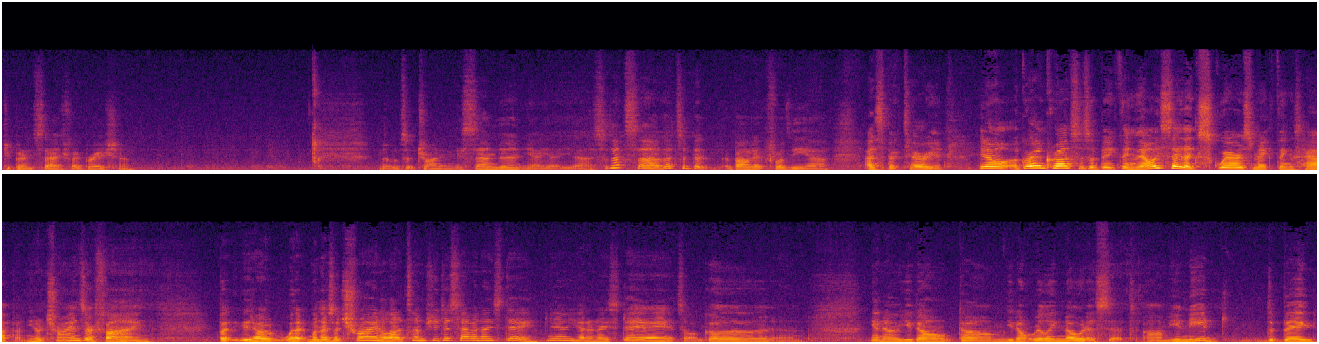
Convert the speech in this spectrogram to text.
Jupiter and Sag vibration nodes are in the ascendant. Yeah, yeah, yeah. So that's uh, that's a bit about it for the uh, aspectarian. You know, a grand cross is a big thing. They always say like squares make things happen. You know, trines are fine, but you know when, when there's a trine, a lot of times you just have a nice day. Yeah, you had a nice day. It's all good, and you know you don't um, you don't really notice it. Um, you need the big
